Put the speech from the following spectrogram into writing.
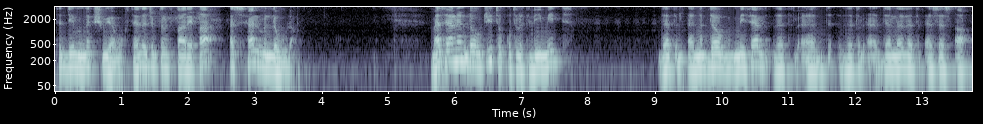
تدي منك شوية وقت. أنا جبت لك طريقة أسهل من الأولى. مثلا لو جيت وقلت لك limite ذات نبداو بمثال ذات ذات الدالة ذات الأساس أ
